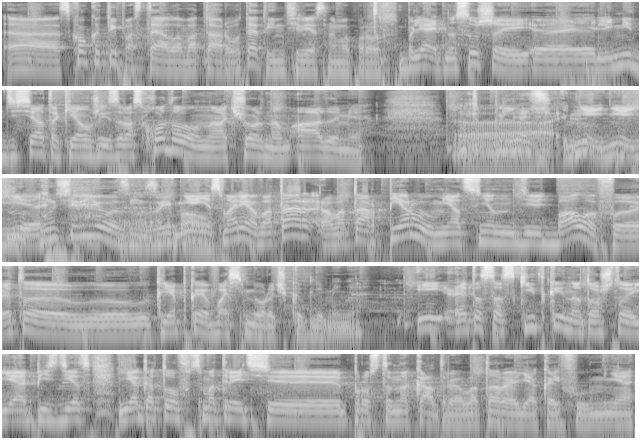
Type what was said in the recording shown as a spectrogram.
э, сколько ты поставил аватару? Вот это интересный вопрос. Блять, ну слушай, э, лимит десяток я уже израсходовал на черном Адаме. Э, Блядь. Не, не, е- Ну, серьезно, заебал. Не, не, смотри, аватар, аватар первый у меня оценен на 9 баллов. э, Это э, крепкая восьмерочка для меня. И это со скидкой на то, что я пиздец. Я готов смотреть э, просто на кадры аватара, я кайфую. У меня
